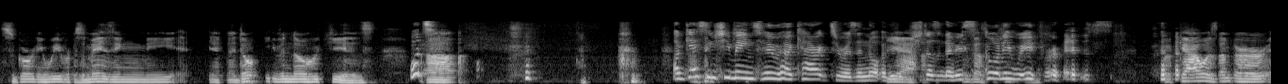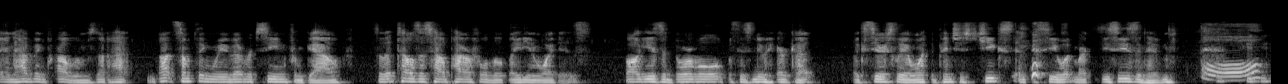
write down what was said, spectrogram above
Sigourney Weaver is amazing me, and I don't even know who she is. What? Uh, I'm guessing she means who her character is and not who Yeah, she doesn't know who I think that's what Sigourney. Weaver is. but Gao is under her and having problems, not ha- not something we've ever seen from Gao. So that tells us how powerful the Lady in White is. Foggy is adorable with his new haircut. Like seriously, I want to pinch his cheeks and see what he sees in him. Aww.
